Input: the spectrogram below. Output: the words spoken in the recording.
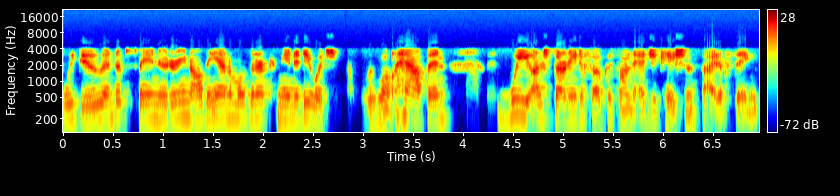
we do end up spay and neutering all the animals in our community, which probably won't happen, we are starting to focus on the education side of things.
